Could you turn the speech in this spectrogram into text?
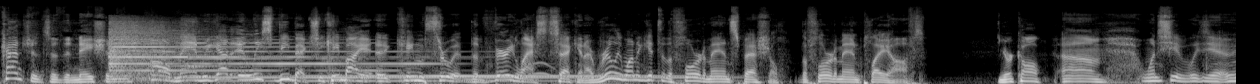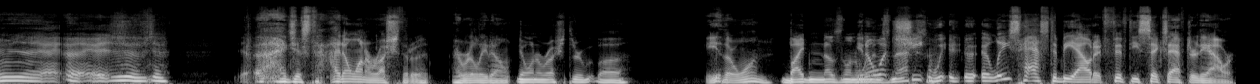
conscience of the nation. Oh man, we got Elise Viebeck. She came by, uh, came through at the very last second. I really want to get to the Florida Man special, the Florida Man playoffs. Your call. Um, once she, I just, I don't want to rush through it. I really don't. You don't want to rush through uh, Either one. Biden nuzzling You know what? necks? She we, uh, Elise has to be out at fifty six after the hour.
